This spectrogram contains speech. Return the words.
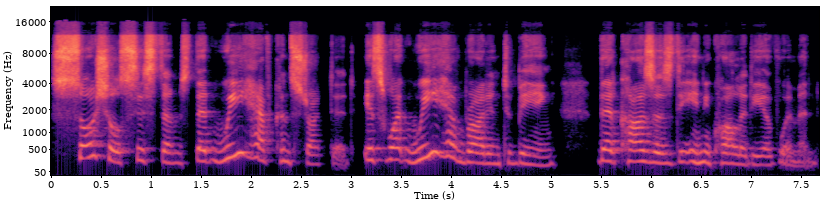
social systems that we have constructed. It's what we have brought into being that causes the inequality of women.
